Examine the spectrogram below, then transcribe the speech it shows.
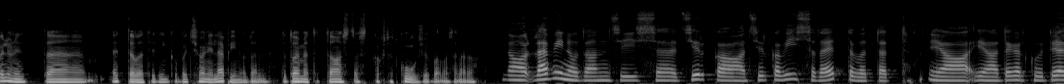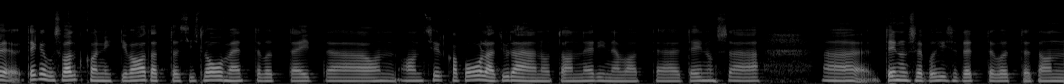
palju neid äh, ettevõtteid inkubatsiooni läbinud on? Te toimetate aastast kaks tuhat kuus juba, ma saan aru? no läbinud on siis äh, circa, circa viissada ettevõtet ja, ja tegelikult kui te tegevusvaldkonniti vaadata, siis loomeettevõtteid äh, on, on circa pooled, ülejäänud on erinevad teenuse teenusepõhised ettevõtted, on,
